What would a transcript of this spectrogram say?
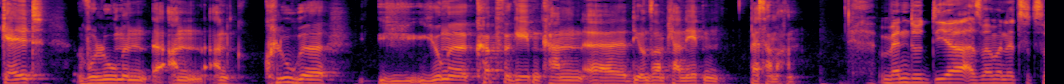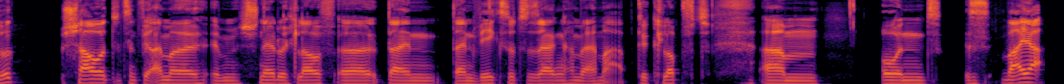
Geldvolumen äh, an, an kluge, junge Köpfe geben kann, äh, die unseren Planeten besser machen. Wenn du dir, also wenn man jetzt zurück schaut, jetzt sind wir einmal im Schnelldurchlauf, äh, dein, dein Weg sozusagen haben wir einmal abgeklopft. Ähm, und es war ja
